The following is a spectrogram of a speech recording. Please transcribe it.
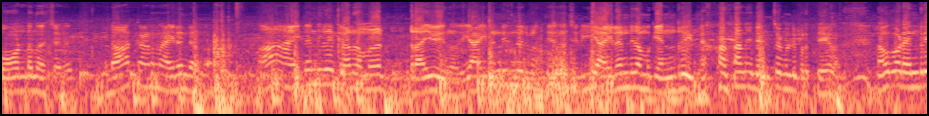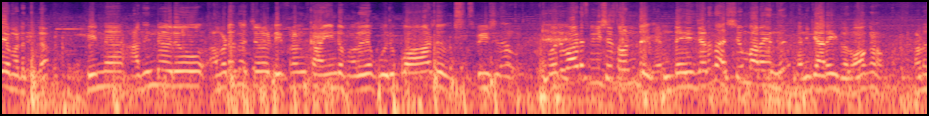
പോകേണ്ടതെന്ന് വെച്ചാൽ ഡാക്ക് കാണുന്ന ഐലൻഡ് ഉണ്ടോ ആ ഐലൻഡിലേക്കാണ് നമ്മൾ ഡ്രൈവ് ചെയ്യുന്നത്. ഈ ഐലൻഡിന്റെ ഒരു പ്രത്യേകത വെച്ചാൽ ഈ ഐലൻഡിൽ നമുക്ക് എൻട്രി ഇല്ല. അതാണ് ഇതിന്റെ ഏറ്റവും വലിയ പ്രത്യേകത. നമുക്ക് അവിടെ എൻട്രി ചെയ്യാൻ പറ്റത്തില്ല. പിന്നെ അതിന്റെ ഒരു അവിടെ എന്ന് വെച്ചാൽ ഡിഫറെന്റ് കൈൻഡ് ഓഫ് അതായത് ഒരുപാട് സ്പീഷീസ് ഉണ്ട്. ഒരുപാട് സ്പീഷീസ് ഉണ്ട്. എൻഡേഞ്ചർഡ് അശ്വം പറയുന്നത് എനിക്കറിയില്ല. നോക്കണം. അവിടെ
